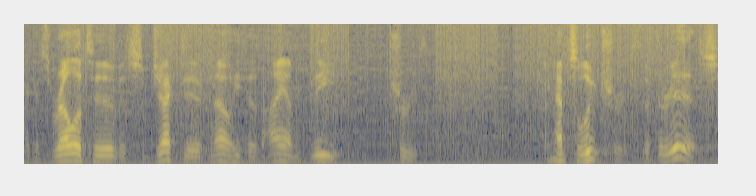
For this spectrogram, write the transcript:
Like it's relative. It's subjective. No, he says I am the truth, an absolute truth that there is.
